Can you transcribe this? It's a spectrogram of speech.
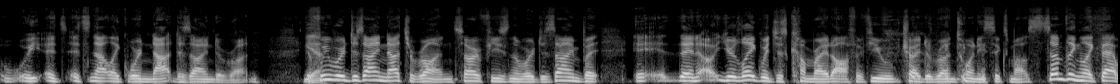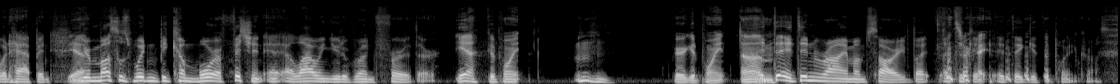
we it's it's not like we're not designed to run. If Yeah. we were designed not to run, sorry for using the word design, but it, then uh, your leg would just come right off if you tried to run 26 miles. Something like that would happen. Yeah. Your muscles wouldn't become more efficient at allowing you to run further. Yeah, good point. Very good point. Um, it, it didn't rhyme, I'm sorry, but I That's think right. it, it did get the point across.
